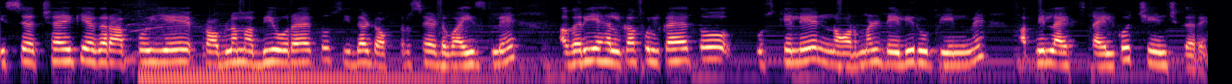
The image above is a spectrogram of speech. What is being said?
इससे अच्छा है कि अगर आपको ये प्रॉब्लम अभी हो रहा है तो सीधा डॉक्टर से एडवाइस लें। अगर ये हल्का फुल्का है तो उसके लिए नॉर्मल डेली रूटीन में अपनी लाइफ को चेंज करें।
